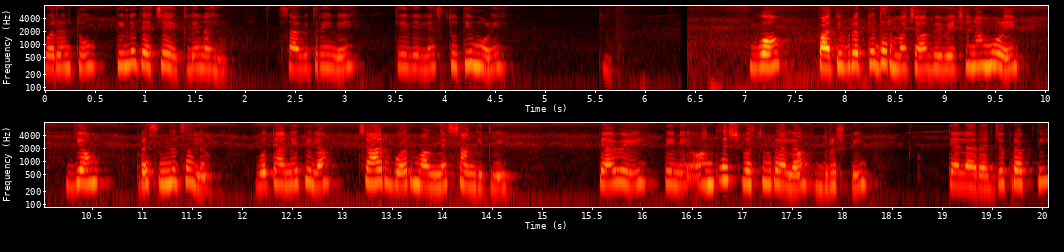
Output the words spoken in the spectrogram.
परंतु तिने त्याचे ऐकले नाही. सावित्रीने केलेल्या स्तुतीमुळे व पातिव्रत्य धर्माच्या विवेचनामुळे यम प्रसन्न झाला व त्याने तिला चार वर मागण्यास सांगितले. त्यावेळी तिने अंधश्वसुराला दृष्टी त्याला राज्यप्राप्ती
